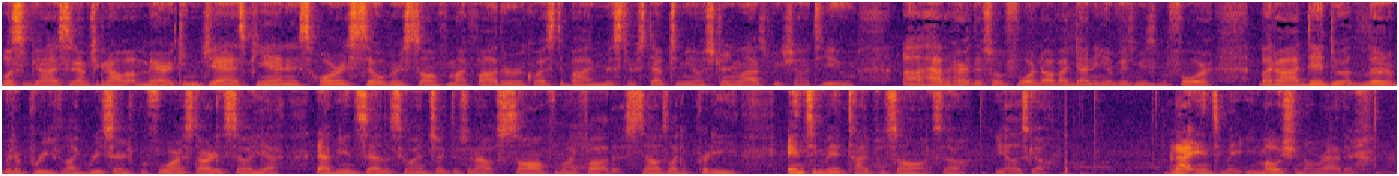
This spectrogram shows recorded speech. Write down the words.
What's up guys, today I'm checking out American jazz pianist Horace Silver's song for my father requested by Mr. Step to Me on Streamlabs. Big shout out to you. Uh, I uh, haven't heard this one before, know have I've done any of his music before, but uh, I did do a little bit of brief like research before I started. So yeah, that being said, let's go ahead and check this one out. Song for my father. Sounds like a pretty intimate type of song. So yeah, let's go. Not intimate, emotional rather.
